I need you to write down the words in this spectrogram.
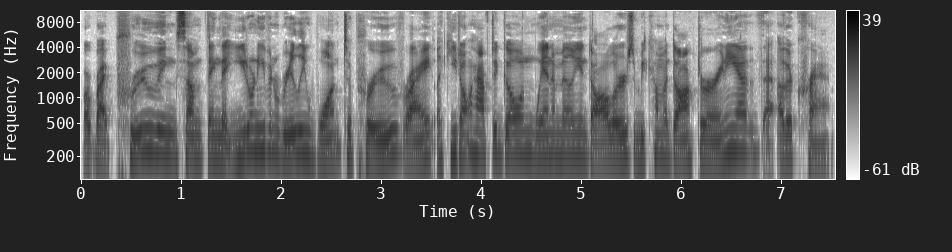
or by proving something that you don't even really want to prove, right? Like you don't have to go and win a million dollars or become a doctor or any of that other crap.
